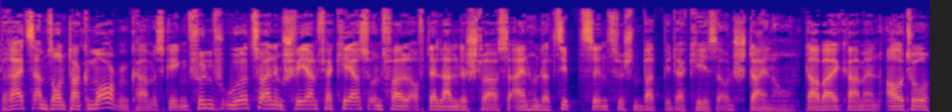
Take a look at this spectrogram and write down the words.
Bereits am Sonntagmorgen kam es gegen 5 Uhr zu einem schweren Verkehrsunfall auf der Landesstraße 117 zwischen Bad Bederkesa und Steinau. Dabei kam ein Auto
